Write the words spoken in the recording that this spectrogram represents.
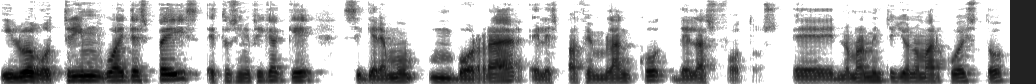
y luego Trim White Space, esto significa que si queremos borrar el espacio en blanco de las fotos. Eh, normalmente yo no marco esto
